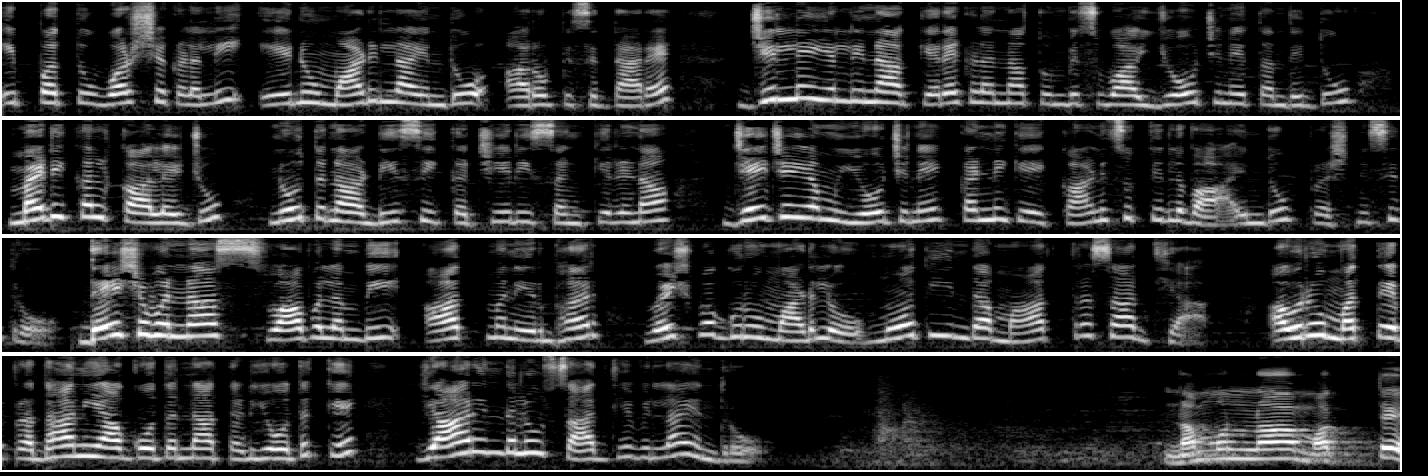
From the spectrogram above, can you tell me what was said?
ಇಪ್ಪತ್ತು ವರ್ಷಗಳಲ್ಲಿ ಏನೂ ಮಾಡಿಲ್ಲ ಎಂದು ಆರೋಪಿಸಿದ್ದಾರೆ. ಜಿಲ್ಲೆಯಲ್ಲಿನ ಕೆರೆಗಳನ್ನು ತುಂಬಿಸುವ ಯೋಜನೆ ತಂದಿದ್ದು ಮೆಡಿಕಲ್ ಕಾಲೇಜು, ನೂತನ ಡಿಸಿ ಕಚೇರಿ ಸಂಕೀರ್ಣ ಜೆಜೆಎಂ ಯೋಜನೆ ಕಣ್ಣಿಗೆ ಕಾಣಿಸುತ್ತಿಲ್ಲವಾ ಎಂದು ಪ್ರಶ್ನಿಸಿದರು. ದೇಶವನ್ನ ಸ್ವಾವಲಂಬಿ, ಆತ್ಮನಿರ್ಭರ್, ವಿಶ್ವಗುರು ಮಾಡಲು ಮೋದಿಯಿಂದ ಮಾತ್ರ ಸಾಧ್ಯ. ಅವರು ಮತ್ತೆ ಪ್ರಧಾನಿಯಾಗೋದನ್ನ ತಡೆಯೋದಕ್ಕೆ ಯಾರಿಂದಲೂ ಸಾಧ್ಯವಿಲ್ಲ ಎಂದರು. ನಮ್ಮನ್ನು ಮತ್ತೆ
